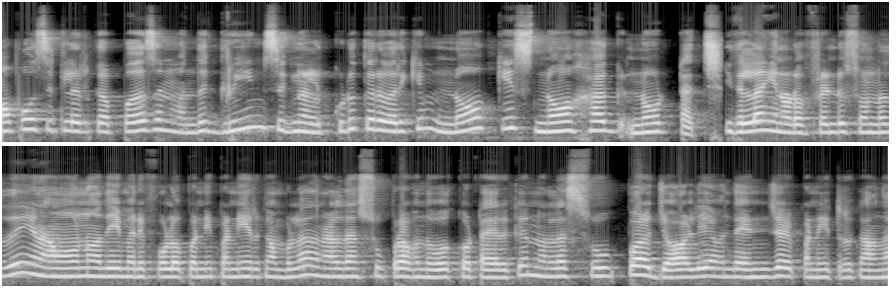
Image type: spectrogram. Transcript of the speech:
ஆப்போசிட்டில் இருக்கிற பர்சன் வந்து க்ரீன் சிக்னல் கொடுக்குற வரைக்கும் no kiss no hug no touch இதெல்லாம் என்னோட ஃப்ரெண்டு சொன்னது. ஏன்னா அவனும் அதே மாதிரி ஃபாலோ பண்ணி பண்ணியிருக்கான் போல். அதனால தான் சூப்பராக வந்து ஒர்க் அவுட் ஆயிருக்கு நல்லா சூப்பர் ஜாலியாக வந்து என்ஜாய் பண்ணிட்டு இருக்காங்க.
